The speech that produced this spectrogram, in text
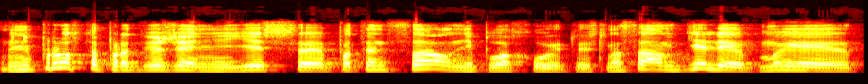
Не просто продвижение, есть э, потенциал неплохой. То есть на самом деле мы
